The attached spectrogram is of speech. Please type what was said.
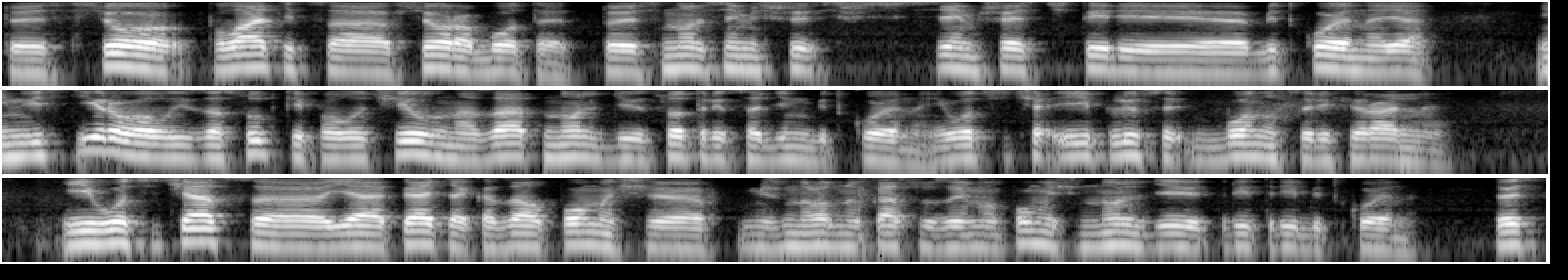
То есть все платится, все работает. То есть 0,764 биткоина я инвестировал и за сутки получил назад 0,931 биткоина. И вот сейчас и плюс бонусы реферальные. И вот сейчас э, я опять оказал помощь э, в международную кассу взаимопомощи 0,933 биткоина. То есть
